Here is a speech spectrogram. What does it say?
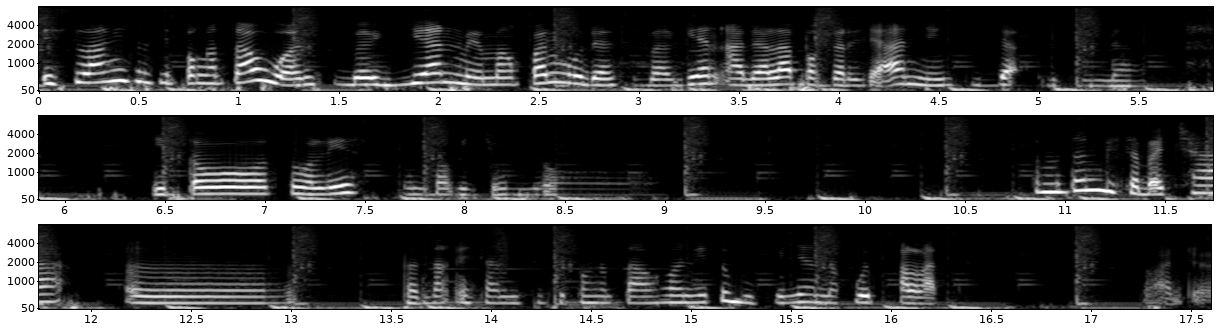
islamisasi pengetahuan sebagian memang perlu dan sebagian adalah pekerjaan yang tidak berguna itu tulis Kunto Wijoyo teman-teman bisa baca uh, tentang islamisasi pengetahuan itu bukunya Nakut Alat itu ada.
